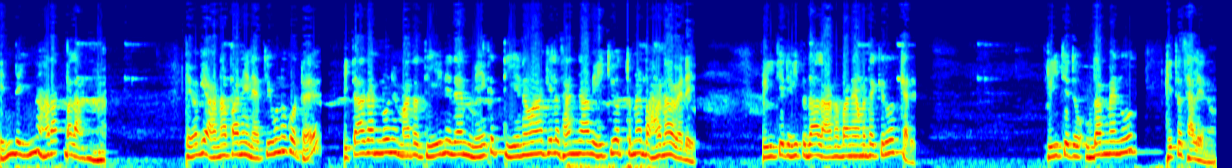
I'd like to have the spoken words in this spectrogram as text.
එන්න ඉන්න හරක් බලන්න. ඒ වගේ ආනාපානේ නැති වුණකොට හිතා ගන්න ඕනේ මට තියෙන්නේ දැන් මේක තියෙනවා කියලා සංඥාවේ හිතියොත් තමයි භාවනාව වැඩේ. ප්‍රීතියට හිත දාලා ආනාපානේ අමතක කරුවොත් කැඩේ. ප්‍රීතියට උදම් මැනුවොත් හිත සැලෙනවා.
